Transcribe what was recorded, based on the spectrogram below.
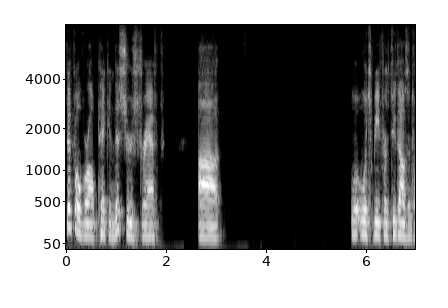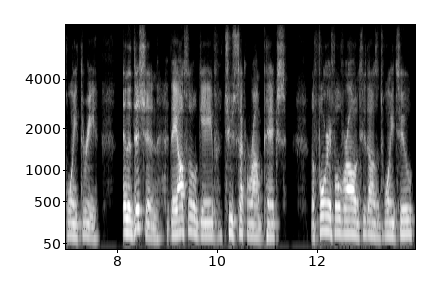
fifth overall pick in this year's draft, uh, which be for 2023. In addition, they also gave two second round picks, the 40th overall in 2022,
